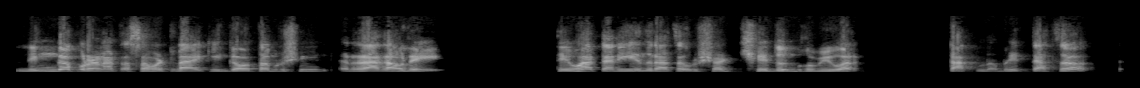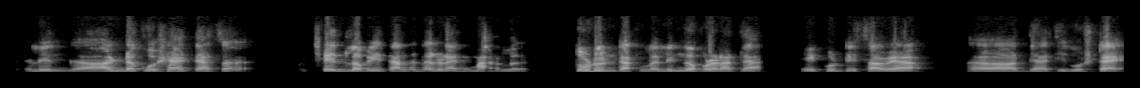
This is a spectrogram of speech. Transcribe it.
लिंग पुराणात असं म्हटलंय की गौतम ऋषी रागावले. तेव्हा त्यांनी इंद्राचं वृषण छेदून भूमीवर टाकलं. म्हणजे त्याचं लिंग अंडकोश आहे त्याचं छेदलं. म्हणजे त्याला दगडाने मारलं तोडून टाकलं. लिंगपुराणातल्या एकोणतीसाव्या अं, अध्यायात ही गोष्ट आहे.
